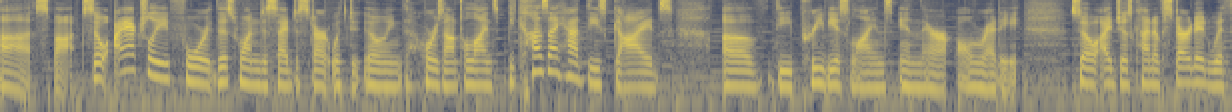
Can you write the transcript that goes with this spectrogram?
uh, spot. So I actually, for this one, decided to start with going the horizontal lines because I had these guides of the previous lines in there already. So I just kind of started with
